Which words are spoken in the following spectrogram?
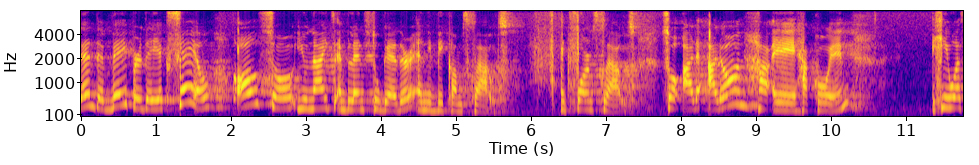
then the vapor they exhale also unites and blends together and it becomes clouds. It forms clouds. So Aaron eh, HaKohen he was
